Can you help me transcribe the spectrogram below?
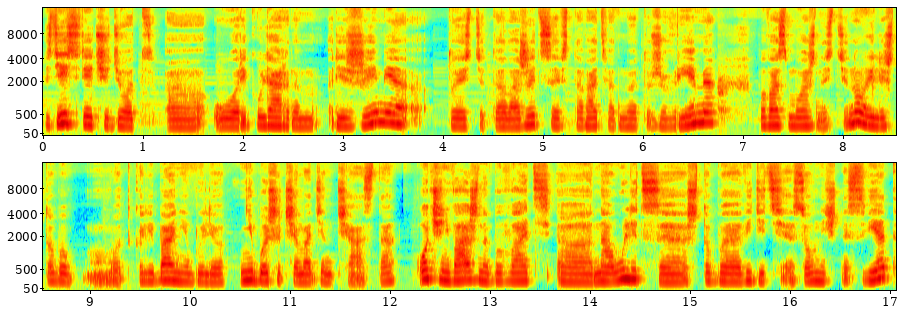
Здесь речь идет э, о регулярном режиме то есть это ложиться и вставать в одно и то же время по возможности, ну или чтобы вот колебания были не больше, чем один час, да. Очень важно бывать э, на улице, чтобы видеть солнечный свет,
